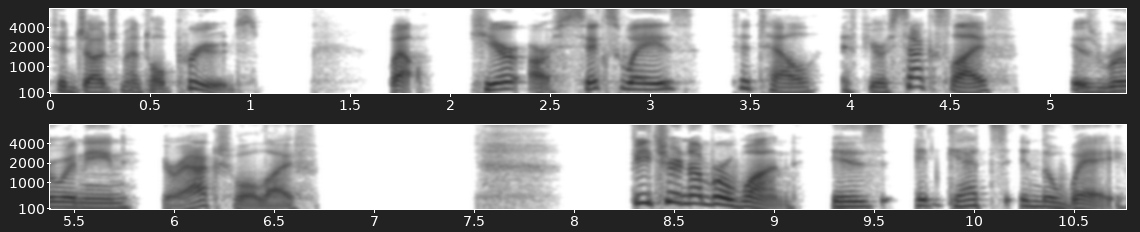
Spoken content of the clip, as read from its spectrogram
to judgmental prudes? Well, here are six ways to tell if your sex life is ruining your actual life. Feature number one is it gets in the way.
